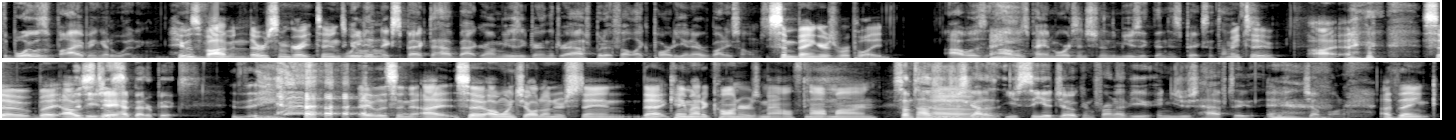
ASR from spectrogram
the boy was vibing at a wedding. he was vibing. There were some great tunes. We didn't on. expect to have background music during the draft, but it felt like a party in everybody's homes. some bangers were played. I was I was paying more attention to the music than his picks at times. Me too. I so, but I The was DJ still, had better picks. Hey, listen, I so I want y'all to understand that came out of Connor's mouth, not mine. Sometimes you just Um, gotta you see a joke in front of you and you just have to jump on it. I think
